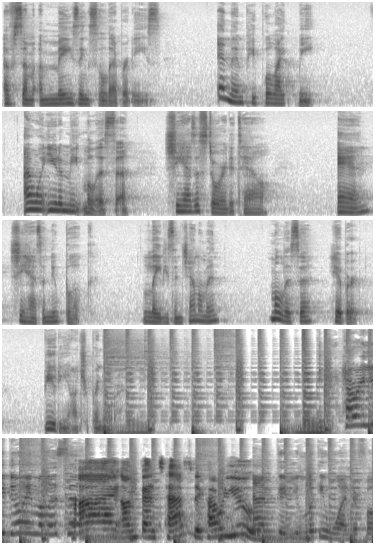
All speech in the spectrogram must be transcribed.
of some amazing celebrities, and then people like me. I want you to meet Melissa. She has a story to tell and she has a new book. Ladies and gentlemen, Melissa Hibbert, beauty entrepreneur. How are you doing, Melissa? Hi, I'm fantastic. How are you? I'm good. You're looking wonderful.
